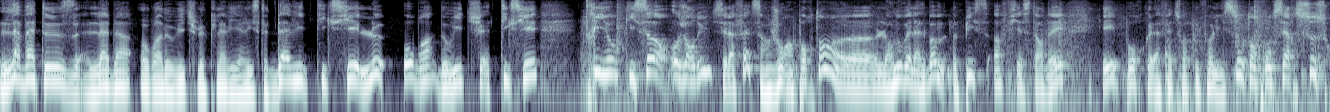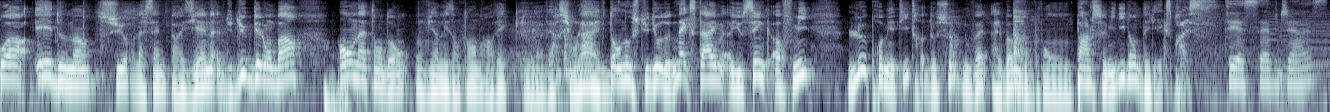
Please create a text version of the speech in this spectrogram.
La batteuse Lada Obradovic, le claviériste David Tixier, le Obradovic Tixier. Trio qui sort aujourd'hui, c'est la fête, c'est un jour important. euh, leur nouvel album, A Piece of Yesterday. Et pour que la fête soit plus folle, ils sont en concert ce soir et demain sur la scène parisienne du Duc des Lombards. En attendant, on vient de les entendre avec une version live dans nos studios de Next Time You Think of Me, le premier titre de ce nouvel album dont on parle ce midi dans Daily Express. TSF Jazz,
